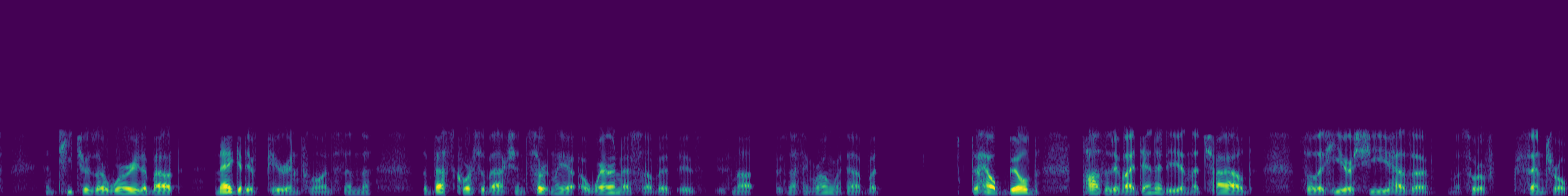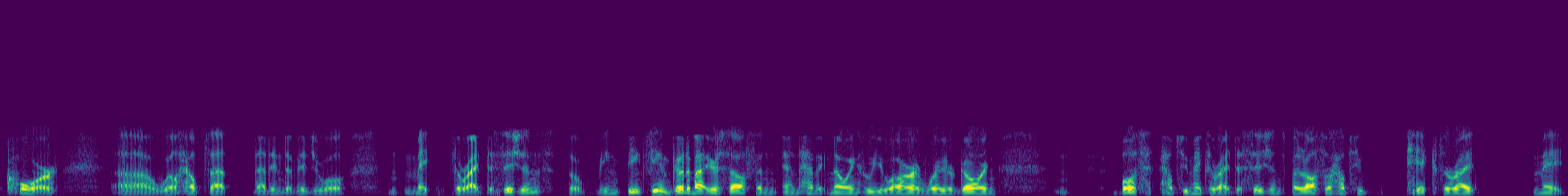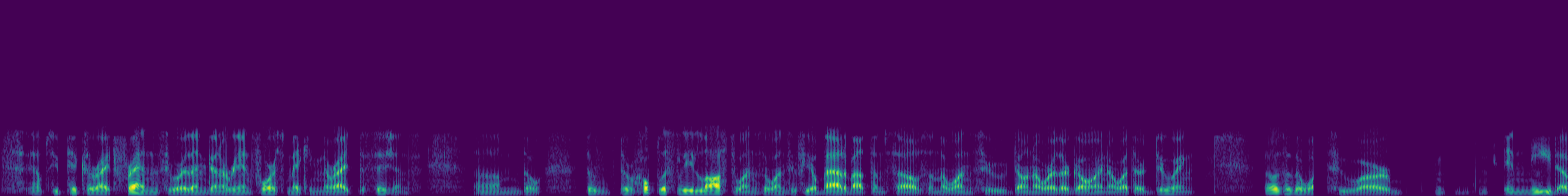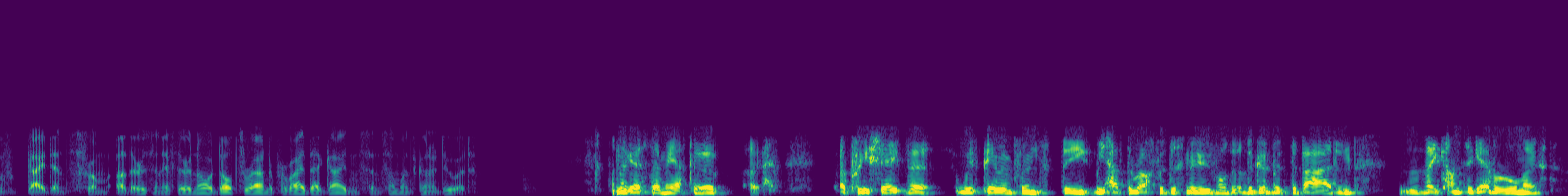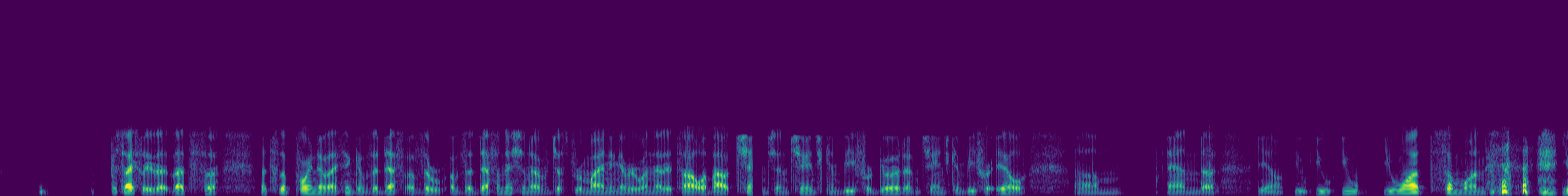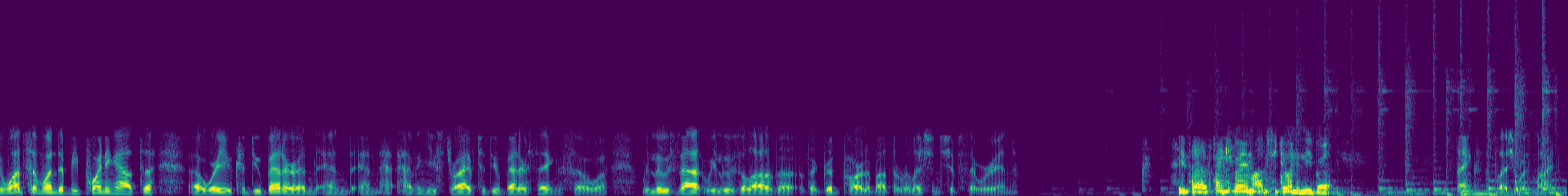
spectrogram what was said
and teachers are worried about negative peer influence, then the the best course of action, certainly awareness of it, is is not. There's nothing wrong with that, but to help build positive identity in the child, so that he or she has a, a sort of central core, uh, will help that that individual make the right decisions. So being, being feeling good about yourself and and having knowing who you are and where you're going both helps you make the right decisions, but it also helps you pick the right mates. It helps you pick the right friends who are then going to reinforce making the right decisions. Um, the, the the hopelessly lost ones, the ones who feel bad about themselves, and the ones who don't know where they're going or what they're doing, those are the ones who are in need of guidance from others, and if there are no adults around to provide that guidance, then someone's going to do it. And I guess then we have to uh, appreciate that with peer influence, the we have the rough with the smooth, or the, the good with the bad, and they come together almost. Precisely. That that's uh, that's the point of I think of the def of the of the definition of just reminding everyone that it's all about change, and change can be for good, and change can be for ill. Um, and uh, you know you you you you want someone you want someone to be pointing out the, uh, where you could do better and and and having you strive to do better things. So uh, we lose that. We lose a lot of the the good part about the relationships that we're in. Super. Thank you very much for joining me brett. Thanks. The pleasure was mine.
